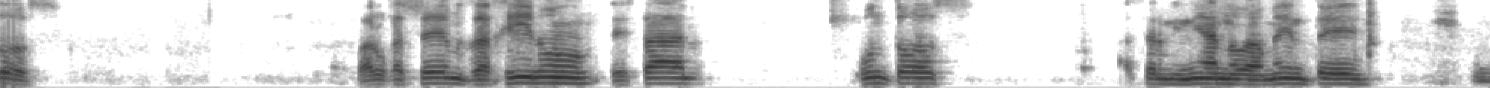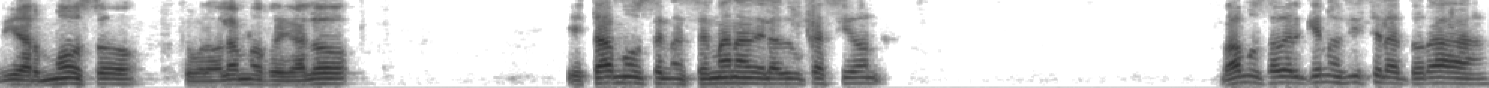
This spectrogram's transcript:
todos. Baruch Hashem, Zahinu, de estar juntos, hacer minyan nuevamente, un día hermoso que Borolam nos regaló. Estamos en la semana de la educación. Vamos a ver qué nos dice la Torá,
